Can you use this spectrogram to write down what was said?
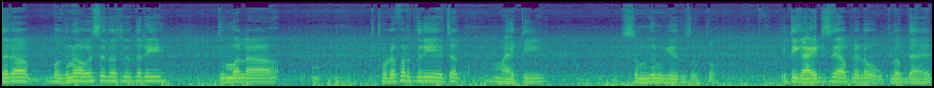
जरा बघणं अवस्थेत असलं तरी तुम्हाला थोडंफार तरी ह्याच्यात माहिती समजून घेऊ शकतो. इथे गाईड्स आपल्याला उपलब्ध आहेत.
